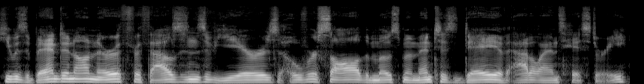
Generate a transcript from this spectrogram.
He was abandoned on Earth for thousands of years, oversaw the most momentous day of Attilan's history,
